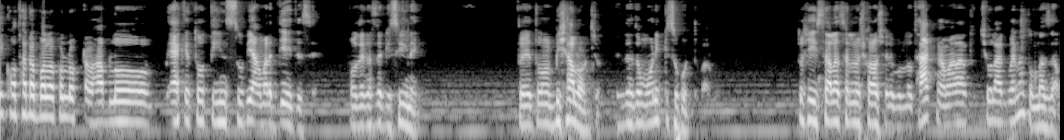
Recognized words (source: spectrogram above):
এই কথাটা বলার পর লোকটা ভাবলো, একে তো তিন স্তূপই আমার দিয়ে দিতেছে ওদের কাছে তো কিছুই নেই। তো এ তোমার বিশাল অর্জন, কিন্তু তুমি অনেক কিছু করতে পারব। তো সেই ইসা আল্লাহ সাল্লাম সরাসরি বলল, থাক, আমার আর কিছু লাগবে না, তোমরা যাও।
